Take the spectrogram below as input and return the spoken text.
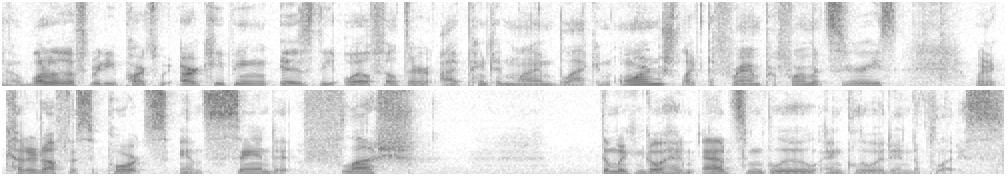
Now, one of the 3D parts we are keeping is the oil filter. I painted mine black and orange like the Fram Performance series. We're going to cut it off the supports and sand it flush. Then we can go ahead and add some glue and glue it into place.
